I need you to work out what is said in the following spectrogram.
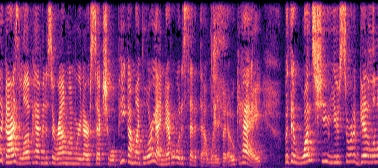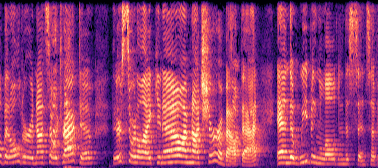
the guys love having us around when we're at our sexual peak. I'm like, Gloria, I never would have said it that way, but okay. But then once you you sort of get a little bit older and not so attractive, they're sort of like, you know, I'm not sure about Yep. that. And that we've been lulled in the sense of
